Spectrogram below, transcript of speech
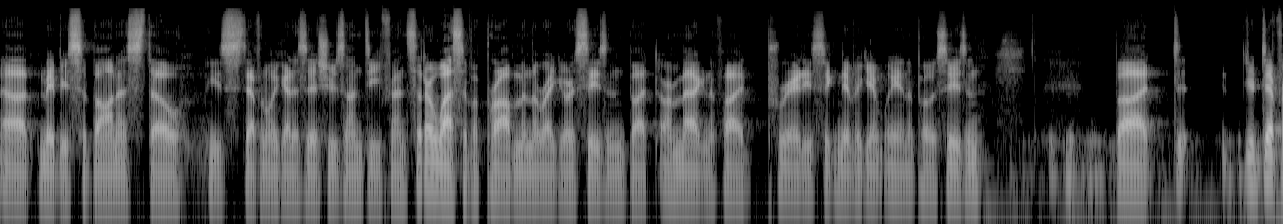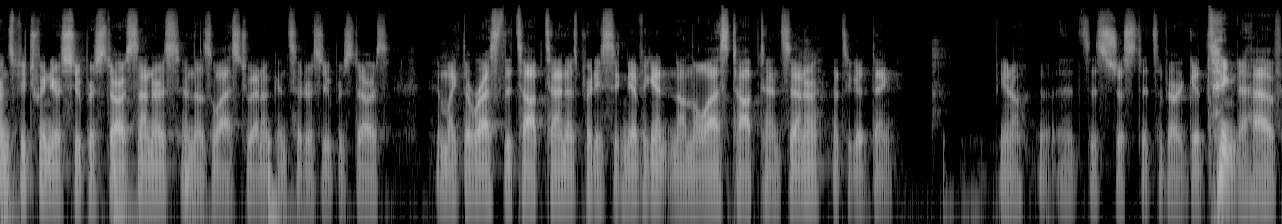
Uh, maybe Sabonis, though he's definitely got his issues on defense that are less of a problem in the regular season, but are magnified pretty significantly in the postseason. But your difference between your superstar centers and those last two, I don't consider superstars, and like the rest of the top ten is pretty significant. And on the last top ten center, that's a good thing. You know, it's, it's just it's a very good thing to have.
